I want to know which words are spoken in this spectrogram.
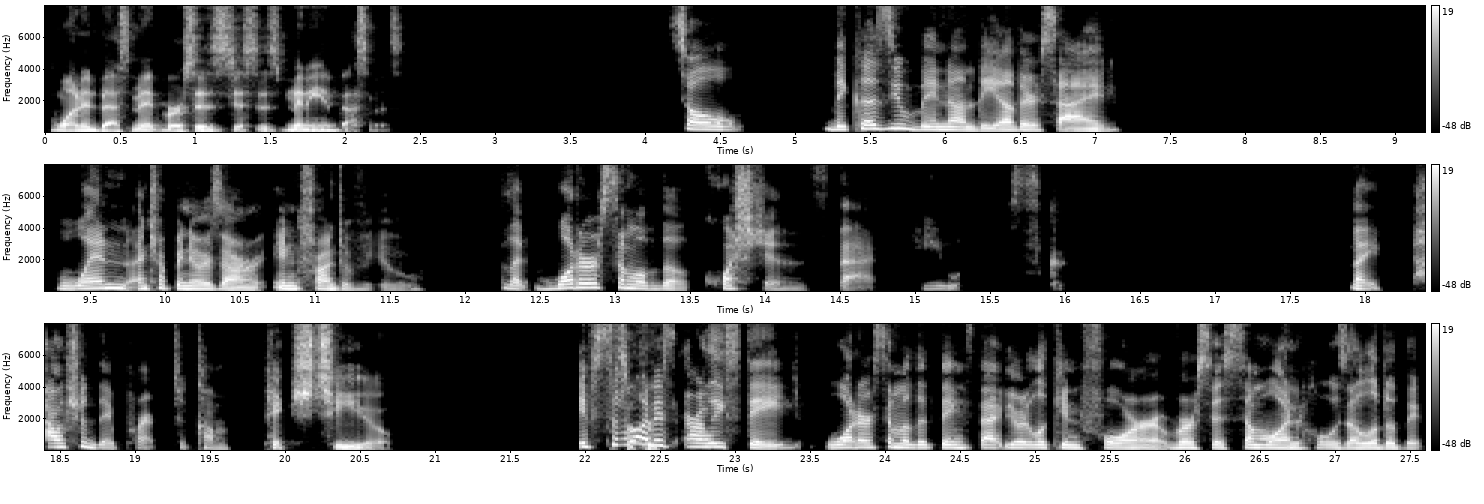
One investment versus just as many investments. So, because you've been on the other side, when entrepreneurs are in front of you like what are some of the questions that you ask? Like, how should they prep to come pitch to you? If someone is early stage, what are some of the things that you're looking for versus someone who's a little bit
